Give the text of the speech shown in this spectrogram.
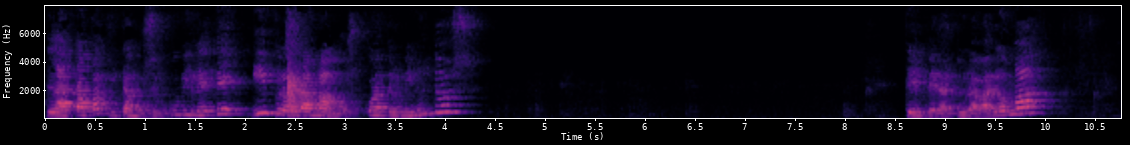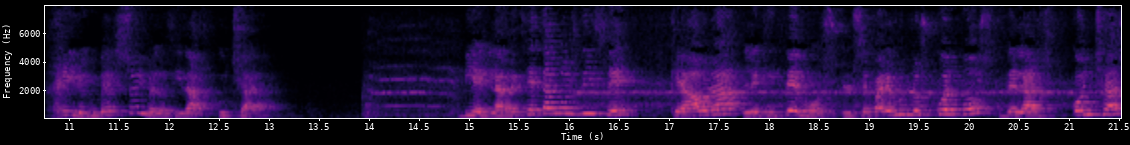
la tapa, quitamos el cubilete y programamos 4 minutos. Temperatura varoma, giro inverso y velocidad cuchara. Bien, la receta nos dice que ahora le quitemos, separemos los cuerpos de las conchas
